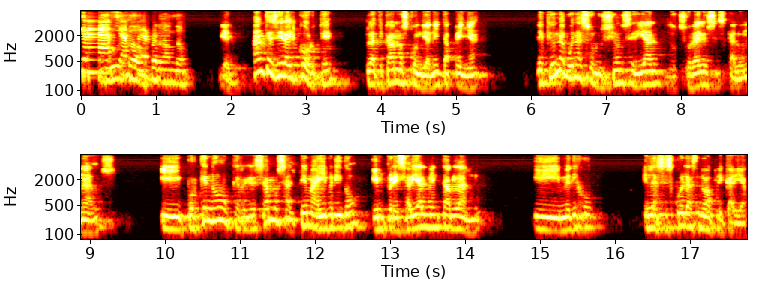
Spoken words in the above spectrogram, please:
Gracias, Fernando. Bien, antes de ir al corte, platicamos con Dianita Peña de que una buena solución serían los horarios escalonados y, ¿por qué no?, que regresamos al tema híbrido, empresarialmente hablando, y me dijo, en las escuelas no aplicaría.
